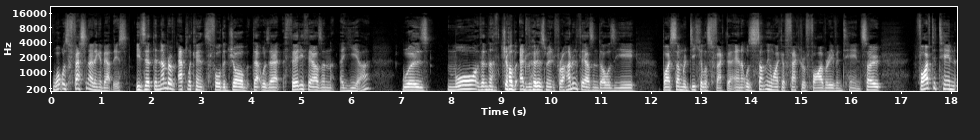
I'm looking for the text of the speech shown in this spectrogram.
What was fascinating about this is that the number of applicants for the job that was at 30,000 a year was more than the job advertisement for $100,000 a year by some ridiculous factor and it was something like a factor of 5 or even 10. So 5 to 10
